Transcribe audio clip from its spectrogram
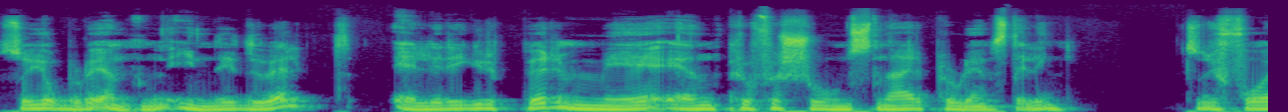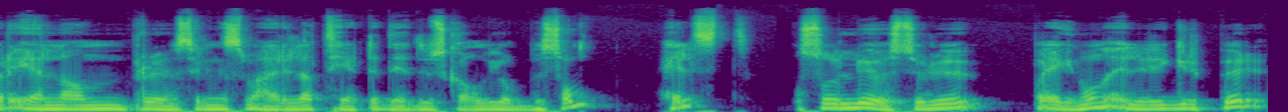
så jobber du enten individuelt eller i grupper med en profesjonsnær problemstilling. Så du får en eller annen problemstilling som er relatert til det du skal jobbe som, helst, og så løser du på egen hånd eller i grupper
